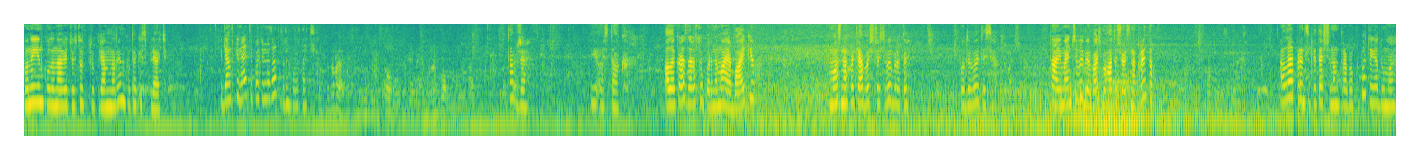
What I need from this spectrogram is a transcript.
Вони інколи навіть ось тут прямо на ринку так і сплять. Йдемо в кінець, а потім назад будемо повертатися. Ну давай, я просто але Та вже. І ось так. Але якраз зараз супер, немає байків. Можна хоча б щось вибрати, подивитися. Та, і менший вибір, бач, багато щось накрито. Але, в принципі, те, що нам треба купити, я думаю,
